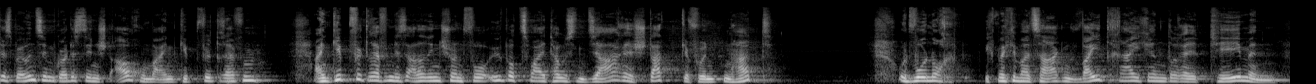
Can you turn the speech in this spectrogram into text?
Es bei uns im Gottesdienst auch um ein Gipfeltreffen. Ein Gipfeltreffen, das allerdings schon vor über 2000 Jahren stattgefunden hat und wo noch, ich möchte mal sagen, weitreichendere Themen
